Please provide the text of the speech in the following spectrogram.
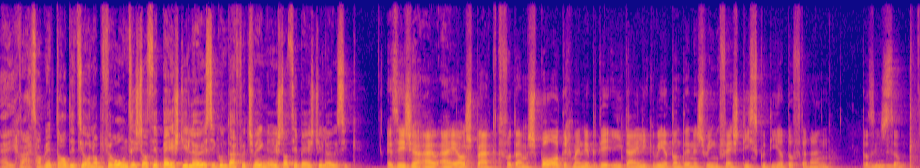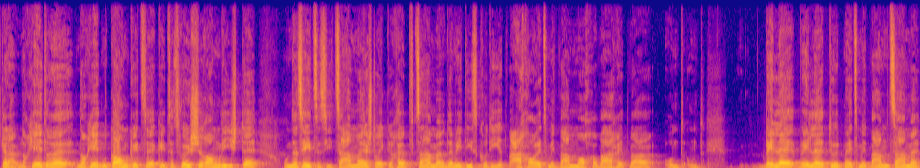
äh, ich weiß auch nicht Tradition, aber für uns ist das die beste Lösung und auch für die Schwinger ist das die beste Lösung. Es ist ja auch ein Aspekt von dem Sport. Ich meine, über die Einteilung wird an diesen Schwingfest diskutiert auf der Rang. Das ist so. Genau, nach, jeder, nach jedem Gang gibt es eine, eine Zwischenrangliste und dann sitzen sie zusammen, strecken Köpfe zusammen und dann wird diskutiert, wer kann jetzt mit wem machen, wer hat wer und, und welche, welche tut man jetzt mit wem zusammen,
